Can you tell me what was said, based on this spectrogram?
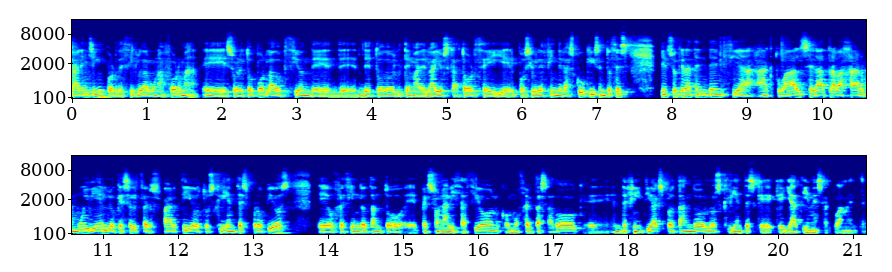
challenging, por decirlo de alguna forma, eh, sobre todo por la adopción de, todo el tema del iOS 14 y el posible fin de las cookies. Entonces, pienso que la tendencia actual será trabajar muy bien lo que es el first party o tus clientes propios, eh, ofreciendo tanto personalización como ofertas ad hoc, en definitiva, explotando los clientes que, ya tienes actualmente.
